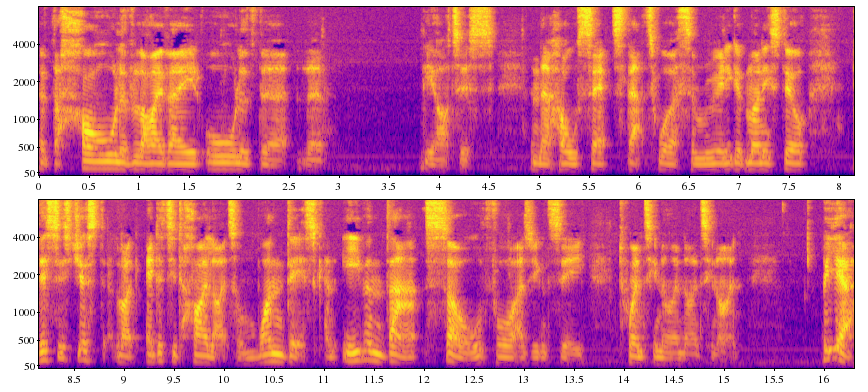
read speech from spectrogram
of the whole of Live Aid, all of the the the artists and their whole sets. That's worth some really good money still. This is just like edited highlights on one disc, and even that sold for, as you can see, twenty nine ninety nine. But yeah,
